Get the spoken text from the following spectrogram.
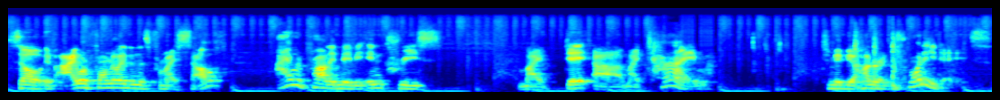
So if I were formulating this for myself, I would probably maybe increase my day, uh, my time to maybe 120 days.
